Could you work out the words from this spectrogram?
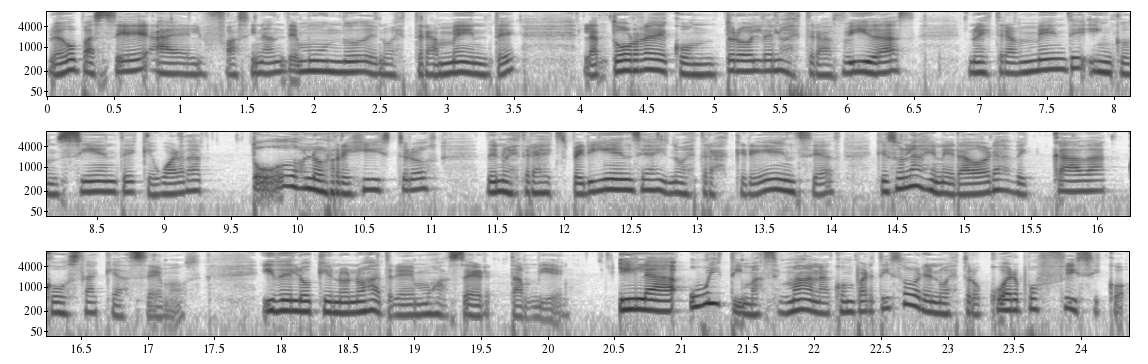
Luego pasé al fascinante mundo de nuestra mente, la torre de control de nuestras vidas, nuestra mente inconsciente que guarda todos los registros de nuestras experiencias y nuestras creencias, que son las generadoras de cada cosa que hacemos y de lo que no nos atrevemos a hacer también. Y la última semana compartí sobre nuestro cuerpo físico,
